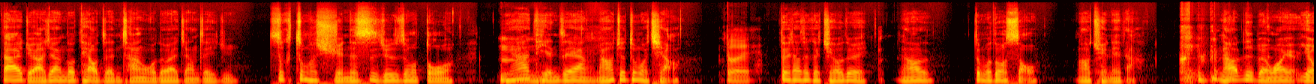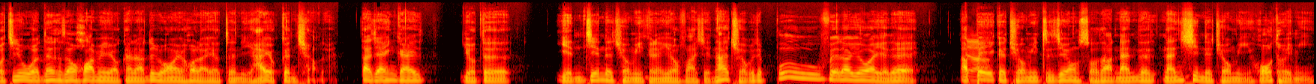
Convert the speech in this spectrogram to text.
大家觉得好像都跳真仓我都在讲这一句，这这么悬的事就是这么多。你看他填这样，然后就这么巧。对，对到这个球队，然后这么多手，然后全垒打。然后日本网友有，其实我那个时候画面有看到，日本网友后来有整理，还有更巧的，大家应该有的。眼尖的球迷可能也有发现，那球不就不飞到右外野对，啊，被一个球迷直接用手套，男的男性的球迷火腿迷，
